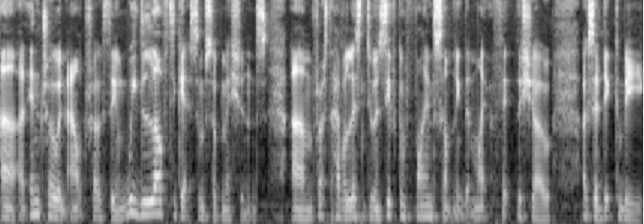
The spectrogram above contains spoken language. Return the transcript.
uh, an intro and outro theme, we'd love to get some submissions um, for us to have a listen to and see if we can find something that might fit the show. Like I said, it can be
